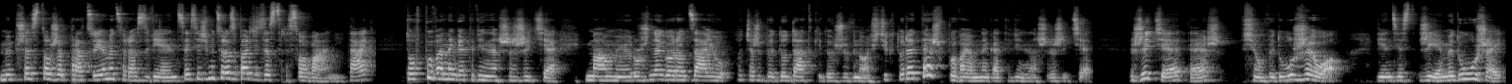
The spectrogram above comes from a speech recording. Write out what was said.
My przez to, że pracujemy coraz więcej, jesteśmy coraz bardziej zestresowani, tak? To wpływa negatywnie na nasze życie. Mamy różnego rodzaju chociażby dodatki do żywności, które też wpływają negatywnie na nasze życie. Życie też się wydłużyło, więc jest, żyjemy dłużej.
